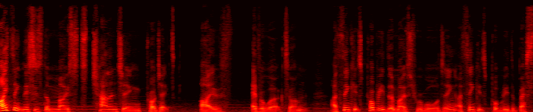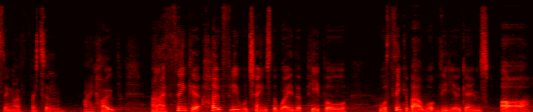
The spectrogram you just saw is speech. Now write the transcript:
I think this is the most challenging project I've ever worked on. I think it's probably the most rewarding. I think it's probably the best thing I've written, I hope. And I think it hopefully will change the way that people will think about what video games are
